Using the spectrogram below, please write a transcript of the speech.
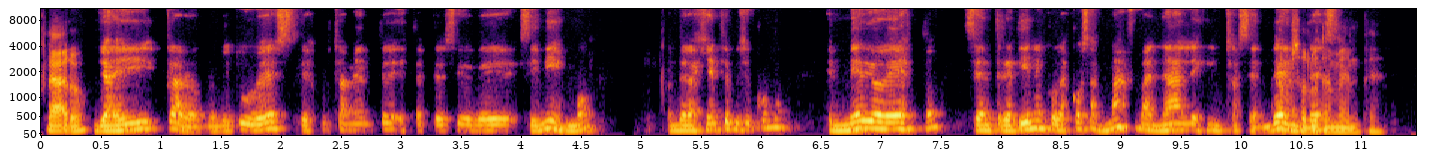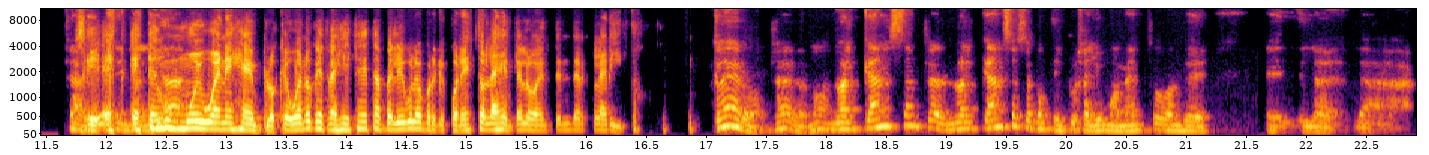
Claro. Y ahí, claro, lo que tú ves es justamente esta especie de cinismo, donde la gente dice, ¿cómo en medio de esto se entretienen con las cosas más banales, intrascendentes? Absolutamente. sí, este, es un muy buen ejemplo. Qué bueno que trajiste esta película porque con esto la gente lo va a entender clarito. Claro, claro, no, no alcanzan, claro, no alcanzas a... Incluso hay un momento donde la, la,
